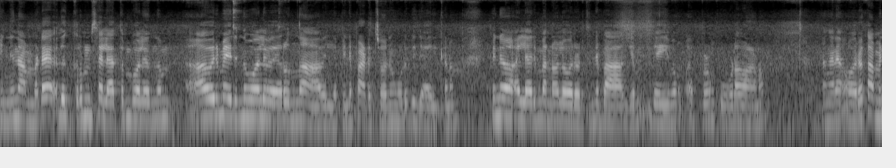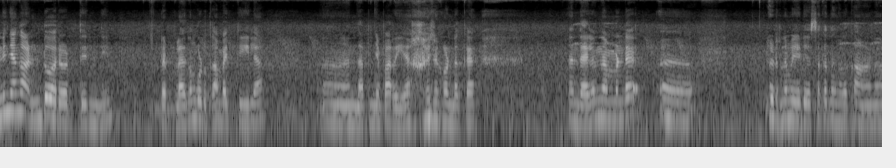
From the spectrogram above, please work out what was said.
പിന്നെ നമ്മുടെ ദിക്റും പോലെ ഒന്നും ആ ഒരു മരുന്ന് പോലെ വേറെ ഒന്നും ആവില്ല. പിന്നെ പടച്ചോനും കൂടി വിചാരിക്കണം. പിന്നെ എല്ലാവരും പറഞ്ഞ പോലെ ഓരോരുത്തരുടെ ഭാഗ്യം ദൈവം എപ്പോഴും കൂടെ വേണം. അങ്ങനെ ഓരോ കമന്റും ഞാൻ കണ്ടു ഓരോരുത്തരുടെയും. റിപ്ലൈ ഒന്നും കൊടുക്കാൻ പറ്റിയില്ല. എന്താ പിന്നെ പറയുക അവരെ കൊണ്ടൊക്കെ. എന്തായാലും നമ്മുടെ ഇടുന്ന വീഡിയോസൊക്കെ നിങ്ങൾ കാണുക.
